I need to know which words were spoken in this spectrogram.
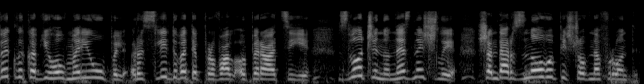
викликав його в Маріуполь розслідувати провал операції. Злочину не знайшли. Шандар знову пішов на фронт.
